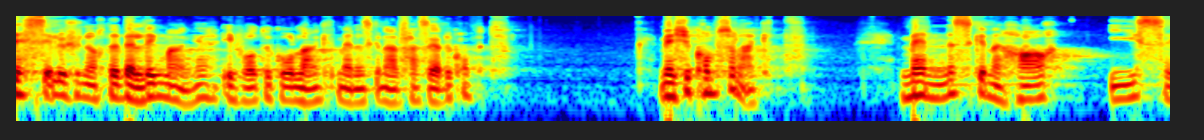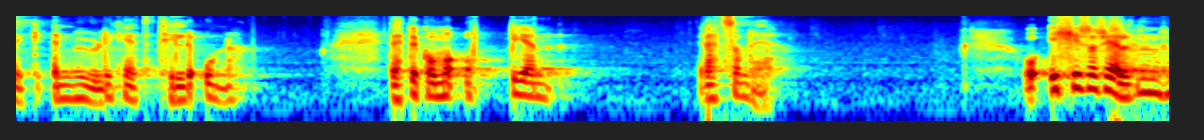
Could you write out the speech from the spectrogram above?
desillusjonerte veldig mange i forhold til hvor langt menneskene hadde faktisk hadde kommet. Vi er ikke kommet så langt. Menneskene har i seg en mulighet til det onde. Dette kommer opp igjen rett som det. Og ikke så sjelden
